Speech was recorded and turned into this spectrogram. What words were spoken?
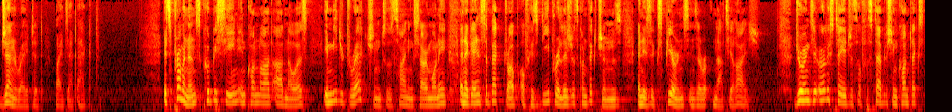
generated by that act. Its prominence could be seen in Konrad Adenauer's immediate reaction to the signing ceremony and against the backdrop of his deep religious convictions and his experience in the Nazi Reich. During the early stages of establishing context,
